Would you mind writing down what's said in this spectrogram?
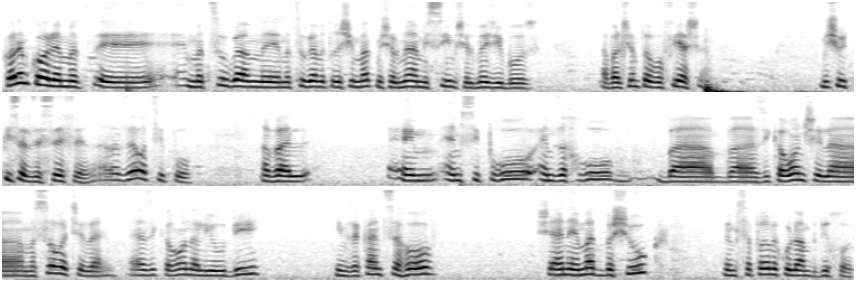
קודם כל הם, אה, הם מצאו, גם, אה, מצאו גם את רשימת משלמי המיסים של מז'יבוז, אבל שם טוב הופיע שם. מישהו הדפיס על זה ספר, אבל זה עוד סיפור. אבל הם, הם סיפרו, הם זכרו בזיכרון של המסורת שלהם, היה זיכרון על יהודי עם זקן צהוב שהיה נעמד בשוק ומספר לכולם בדיחות.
